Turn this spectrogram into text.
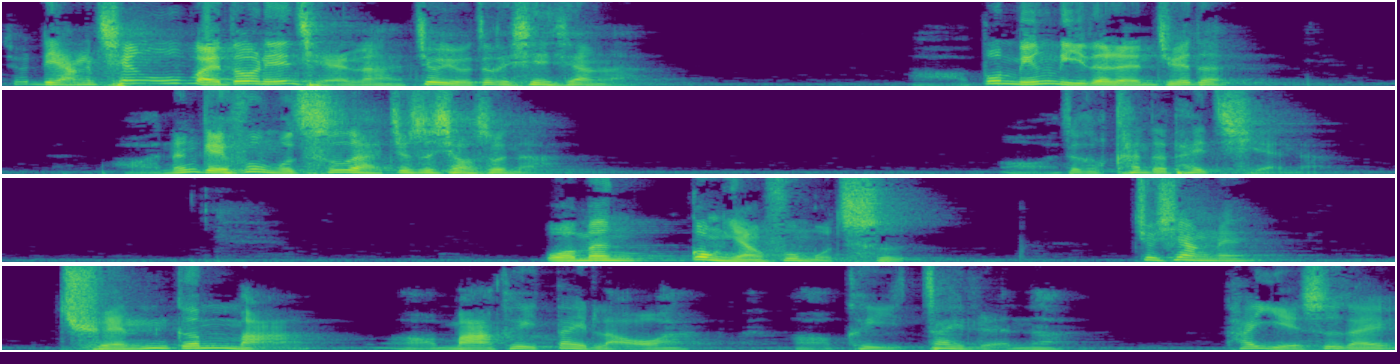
就两千五百多年前呢，就有这个现象了。啊，不明理的人觉得，能给父母吃啊，就是孝顺呐。哦，这个看得太浅了。我们。供养父母吃，就像呢，犬跟马啊，马可以代劳啊，啊，可以载人啊，它也是来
